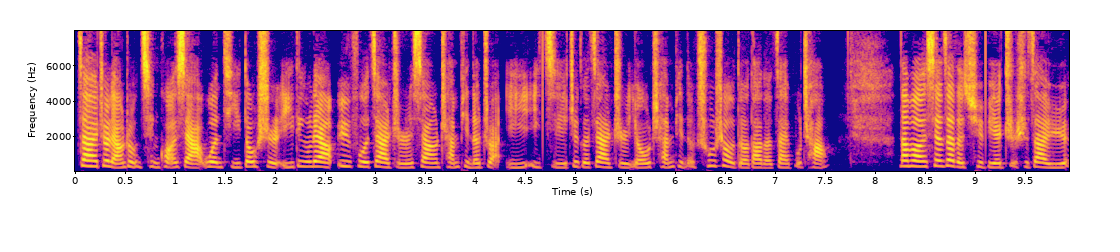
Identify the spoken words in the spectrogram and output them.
在这两种情况下，问题都是一定量预付价值向产品的转移，以及这个价值由产品的出售得到的再补偿。那么现在的区别只是在于，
